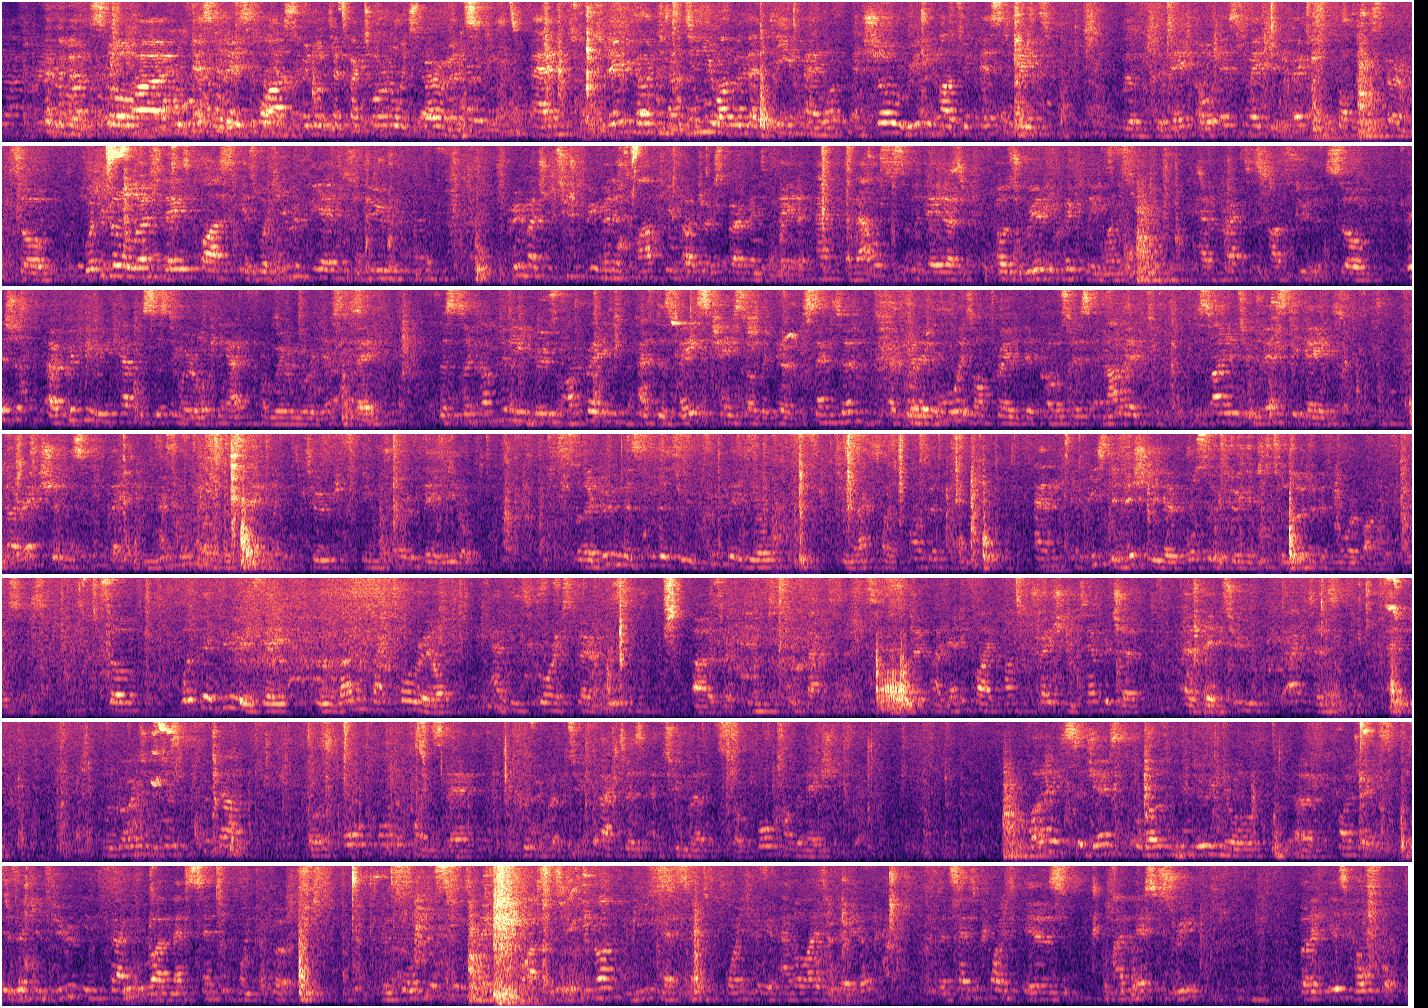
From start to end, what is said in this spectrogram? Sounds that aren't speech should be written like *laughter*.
So uh, yesterday's class we looked at factorial experiments and today we're going to continue on with that theme and, and show really how to estimate the, the data or estimate the effects from the experiment. So what we're going to learn today's class is what you would be able to do pretty much in two, three minutes after you've got your experimental data. And analysis of the data goes really quickly once you have practiced how to do this. So let's just uh, quickly recap the system we were looking at from where we were yesterday. This is a company who's operating at this base case over here at the center. That's where they've always operated their process, and now they've decided to investigate directions that they can move the process to improve their yield. So they're doing this either to improve their yield, to maximize profit, and at least initially they're also doing it just to learn a bit more about the process. So what they do is they run a factorial at these four experiments. Uh, so in these two factors. So they've identified concentration and temperature as their two factors, and we're going to just put down those four corner points there because we've got two factors and two levels, so four combinations there. What I suggest for those of you doing your uh, projects is that you do in fact run that center point first. And so what you'll see in today's class is you do not need that center point when you analyze your data. That center point is unnecessary, but it is helpful.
